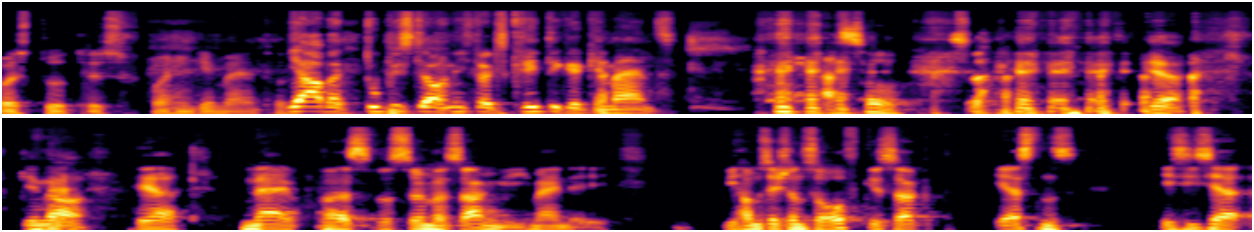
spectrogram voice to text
falls du das vorhin gemeint hast. Ja, aber du bist ja auch nicht als Kritiker gemeint. Ach so. ja, genau. Ja, ja, nein, was, was soll man sagen? Ich meine, wir haben es ja schon so oft gesagt, erstens, es ist ja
